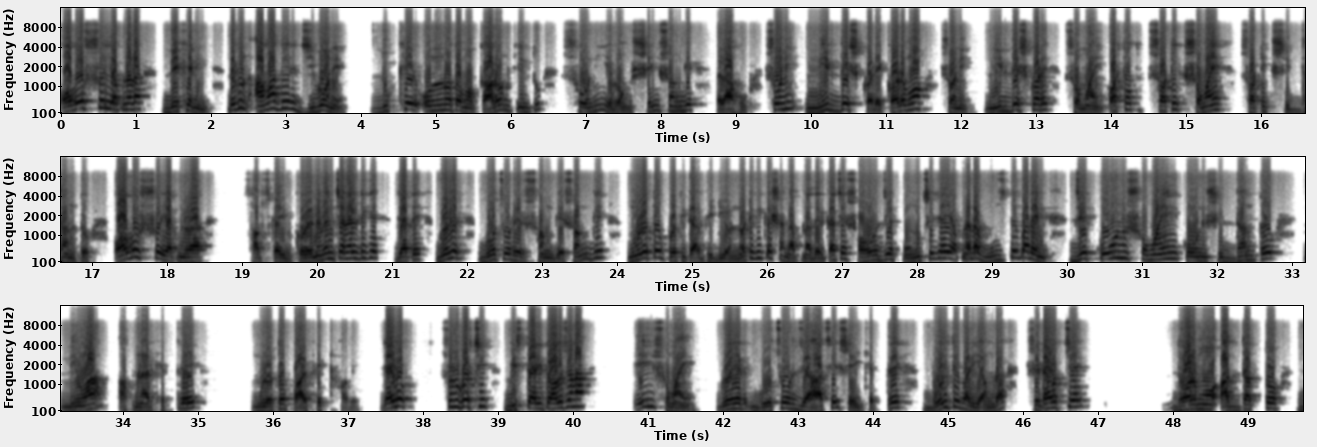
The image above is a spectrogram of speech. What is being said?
অবশ্যই আপনারা দেখে নিন। দেখুন, আমাদের জীবনে দুঃখের অন্যতম কারণ কিন্তু শনি এবং সেই সঙ্গে রাহু। শনি নির্দেশ করে কর্ম, শনি নির্দেশ করে সময়, অর্থাৎ সঠিক সময়ে সঠিক সিদ্ধান্ত। অবশ্যই আপনারা সাবস্ক্রাইব করে নেবেন চ্যানেলটিকে যাতে গ্রহের গোচরের সঙ্গে সঙ্গে মূলত প্রতিটা ভিডিও নোটিফিকেশন আপনাদের কাছে সহজে পৌঁছে যায়। আপনারা বুঝতে পারেন যে কোন সময়ে কোন সিদ্ধান্ত নেওয়া আপনার ক্ষেত্রে মূলত পারফেক্ট হবে। যাই হোক শুরু করছি বিস্তারিত আলোচনা। এই সময়ে গ্রহের গোচর যা আছে সেই ক্ষেত্রে বলতে পারি আমরা, সেটা হচ্ছে ধর্ম, আধ্যাত্ম,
